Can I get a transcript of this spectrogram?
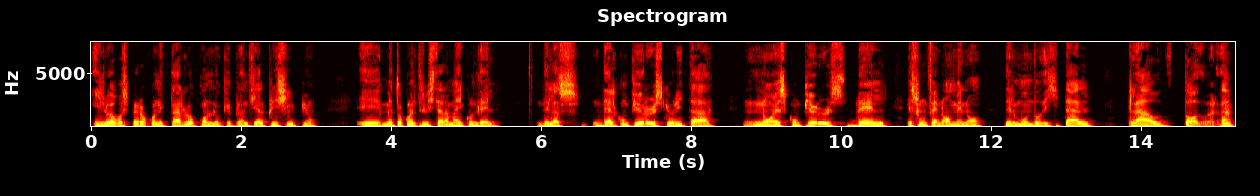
y luego espero conectarlo con lo que planteé al principio. Eh, me tocó entrevistar a Michael Dell, de las Dell Computers, que ahorita no es computers, Dell es un fenómeno del mundo digital, cloud, todo, ¿verdad?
